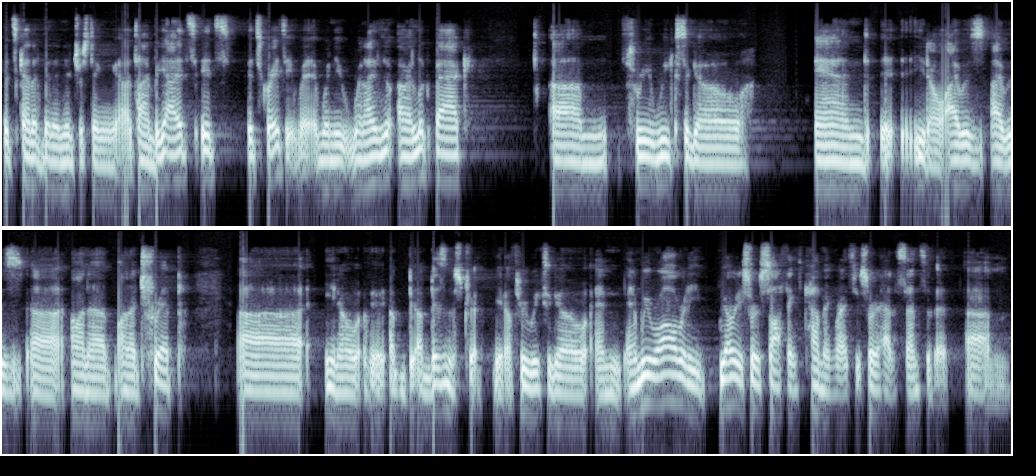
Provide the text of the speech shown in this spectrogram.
it's kind of been an interesting uh, time. But yeah, it's it's it's crazy when you when I I look back um, three weeks ago, and it, you know I was I was uh, on a on a trip uh, you know, a, a, business trip, you know, three weeks ago, and and we were already we already sort of saw things coming, right? So we sort of had a sense of it, um,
